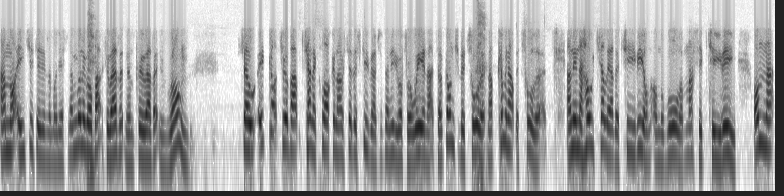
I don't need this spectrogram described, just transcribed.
I'm not interested in the money." I said, "I'm going to go back to Everton and prove Everton wrong." So it got to about 10 o'clock, and I said, Excuse me, I just I need to go for a wee and that. So I've gone to the toilet, and I'm coming out the toilet, and in the hotel, they had a TV on, on the wall, a massive TV. On that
